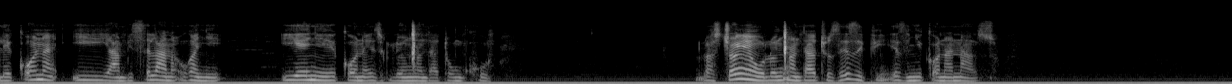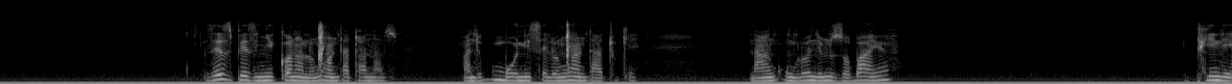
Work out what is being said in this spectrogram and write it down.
le kona ihambiselana okanye iyenye yeekona ezikulo nxantathu omkhulu. lwasijonge ngolonxantathu zeziphi ezinye ikona nazo? Zeziphi ezinye ikona lonxantathu anazo? Mandikubonise lonxantathu ke. Nanku ngulo ndimzobayo. Iphinde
